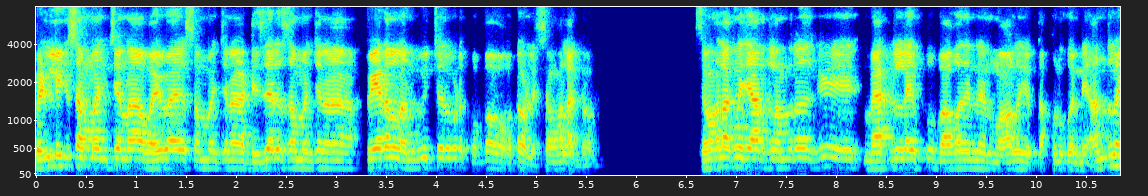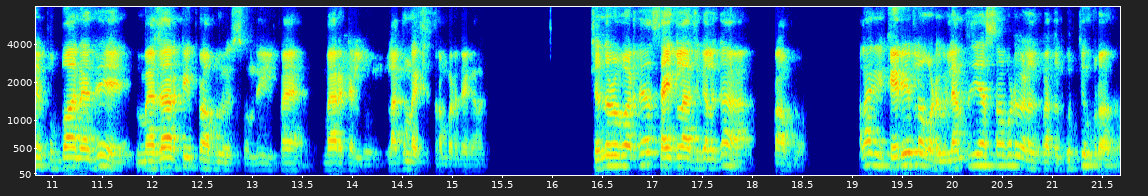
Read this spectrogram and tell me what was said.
పెళ్ళికి సంబంధించిన వైవాహికి సంబంధించిన డిజైర్కి సంబంధించిన పీడలను అనుభవించేది కూడా పుబ్బా ఒకటో సింహ సింహలగ్నం. సింహలగ్న జాతకులందరికీ మ్యారిటల్ లైఫ్ బాగోదని నేను మామూలుగా చెప్తా. కొన్ని కొన్ని. అందులో ఈ పుబ్బా అనేది మెజారిటీ ప్రాబ్లం ఇస్తుంది ఈ మ్యారిటల్ లగ్న నక్షత్రం పడితే కనుక. చంద్రుడు పడితే సైకలాజికల్గా ప్రాబ్లం అలాగే కెరీర్లో కూడా వీళ్ళు ఎంత చేస్తున్నా కూడా వీళ్ళకి పెద్ద గుర్తింపు రాదు.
